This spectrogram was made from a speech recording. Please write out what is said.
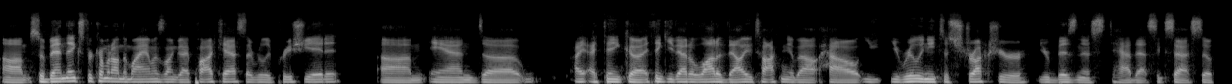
Um, so Ben, thanks for coming on the My Amazon Guy podcast. I really appreciate it. Um, and uh, I, I, think uh, I think you've had a lot of value talking about how you, you really need to structure your business to have that success. So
